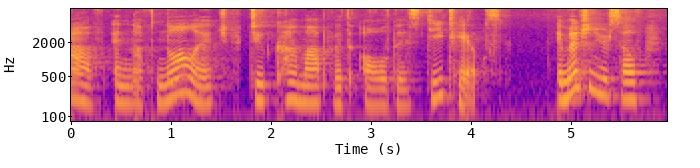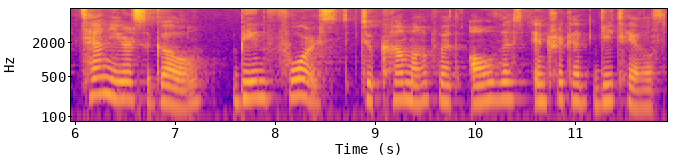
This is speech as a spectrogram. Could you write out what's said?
have enough knowledge to come up with all these details. Imagine yourself 10 years ago being forced to come up with all these intricate details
